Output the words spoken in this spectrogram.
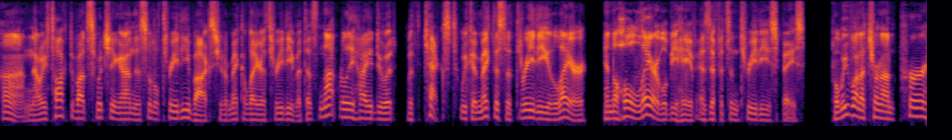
on. Now, we've talked about switching on this little 3D box here to make a layer 3D, but that's not really how you do it with text. We can make this a 3D layer and the whole layer will behave as if it's in 3D space. But we want to turn on per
